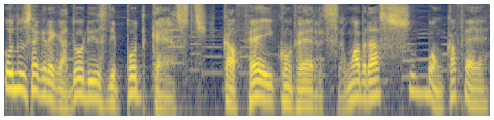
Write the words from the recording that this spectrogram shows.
ou nos agregadores de podcast. Café e Conversa. Um abraço, bom café.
